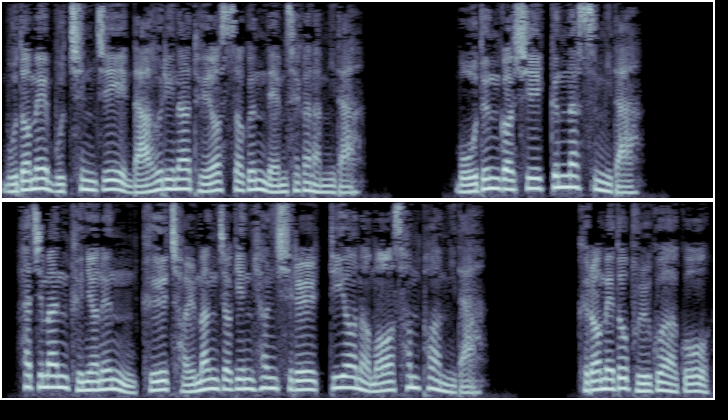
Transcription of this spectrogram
무덤에 묻힌 지 나흘이나 되어 썩은 냄새가 납니다. 모든 것이 끝났습니다. 하지만 그녀는 그 절망적인 현실을 뛰어넘어 선포합니다. 그럼에도 불구하고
